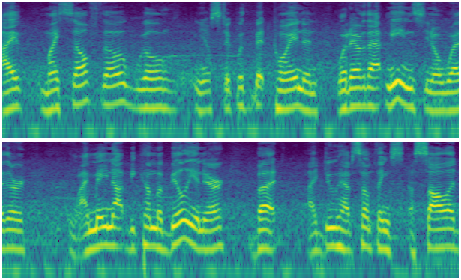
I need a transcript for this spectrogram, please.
I myself though will you know stick with Bitcoin and whatever that means. You know whether I may not become a billionaire, but I do have something a solid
